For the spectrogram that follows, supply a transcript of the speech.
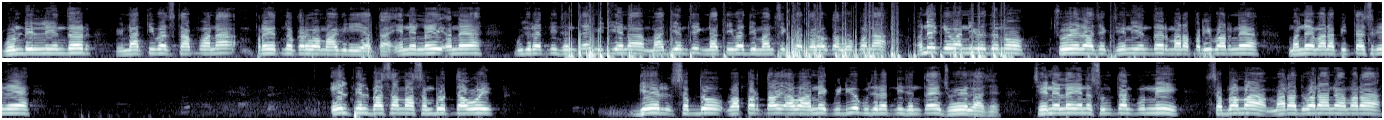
ગોંડલની અંદર જ્ઞાતિવાદ સ્થાપવાના પ્રયત્નો કરવામાં આવી રહ્યા હતા. એને લઈ અને ગુજરાતની જનતાએ મીડિયાના માધ્યમથી જ્ઞાતિવાદી માનસિકતા ધરાવતા લોકોના અનેક એવા નિવેદનો જોયેલા છે. જેની અંદર મારા પરિવારને, મને, મારા પિતાશ્રીને એલફેલ ભાષામાં સંબોધતા હોય, ગેર શબ્દો વાપરતા હોય, આવા અનેક વીડિયો ગુજરાતની જનતાએ જોયેલા છે. જેને લઈ અને સુલતાનપુરની સભામાં મારા દ્વારા અને અમારા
